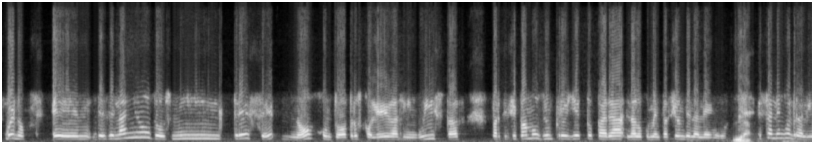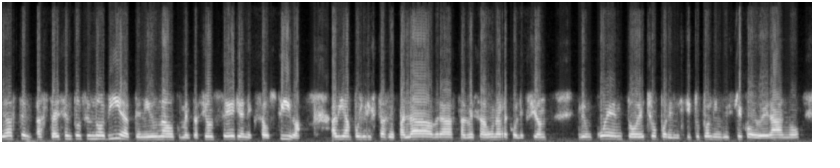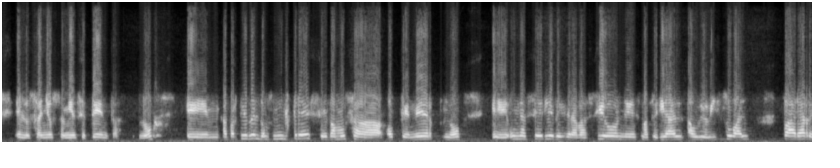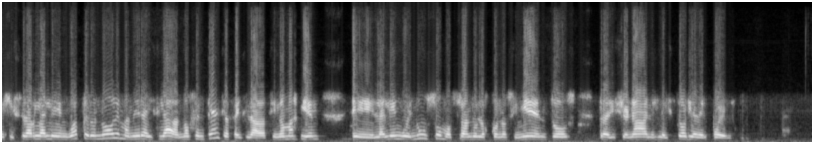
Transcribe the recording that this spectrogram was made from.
Bueno, eh, desde el año 2013, ¿no? Junto a otros colegas lingüistas, participamos de un proyecto para la documentación de la lengua. Esta lengua en realidad hasta, ese entonces no había tenido una documentación seria ni exhaustiva. Habían pues listas de palabras, tal vez alguna recolección de un cuento hecho por el Instituto Lingüístico de Verano en los años también 70, ¿no? Eh, a partir del 2013 vamos a obtener ¿no? Eh, una serie de grabaciones, material audiovisual para registrar la lengua, pero no de manera aislada, no sentencias aisladas, sino más bien eh, la lengua en uso, mostrando los conocimientos tradicionales, la historia del pueblo.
